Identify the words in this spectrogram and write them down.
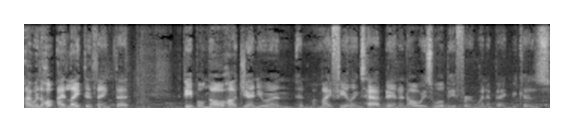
I would. Ho- I'd like to think that people know how genuine and my feelings have been and always will be for Winnipeg because,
